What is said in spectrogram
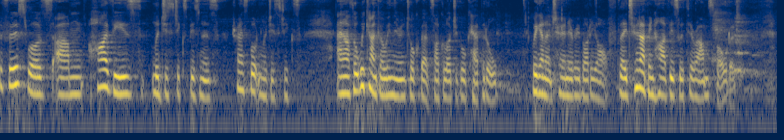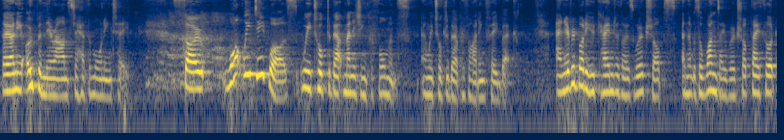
The first was um, high vis logistics business, transport and logistics. And I thought, we can't go in there and talk about psychological capital. We're going to turn everybody off. They turn up in high vis with their arms folded. They only open their arms to have the morning tea. So, what we did was we talked about managing performance and we talked about providing feedback. And everybody who came to those workshops, and it was a one day workshop, they thought,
